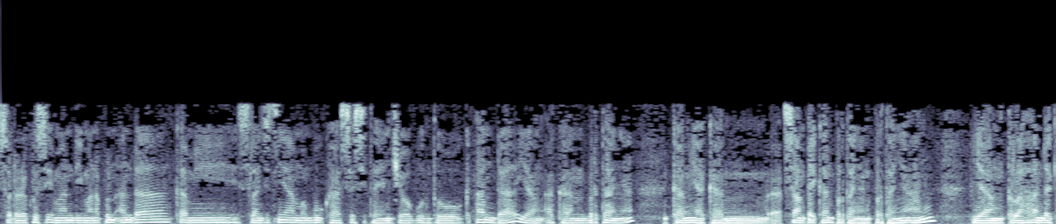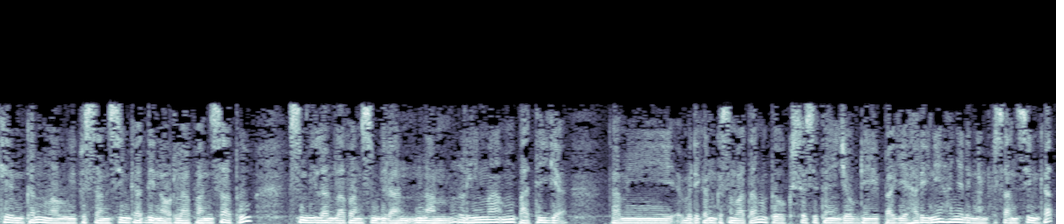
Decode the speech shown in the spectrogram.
Saudaraku seiman di mana pun Anda, kami selanjutnya membuka sesi tanya jawab untuk Anda yang akan bertanya. Kami akan eh, sampaikan pertanyaan-pertanyaan yang telah Anda kirimkan melalui pesan singkat di 081 9896543. Kami berikan kesempatan untuk sesi tanya jawab di pagi hari ini hanya dengan pesan singkat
